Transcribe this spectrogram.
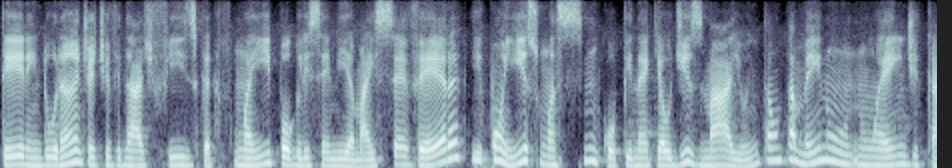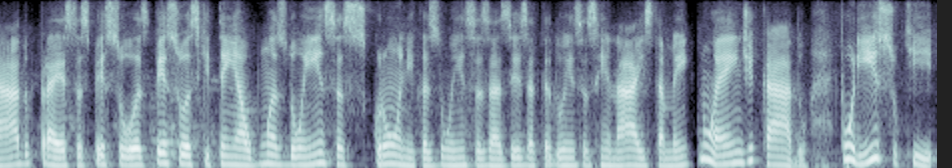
terem durante a atividade física uma hipoglicemia mais severa e com isso uma síncope, né, que é o desmaio. Então também não, não é indicado para essas pessoas, pessoas que têm algumas doenças crônicas, doenças às vezes até doenças renais também, não é indicado. Por isso que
